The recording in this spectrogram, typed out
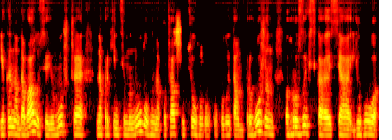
яке надавалося йому ще наприкінці минулого, на початку цього року, коли там Пригожин грозився його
